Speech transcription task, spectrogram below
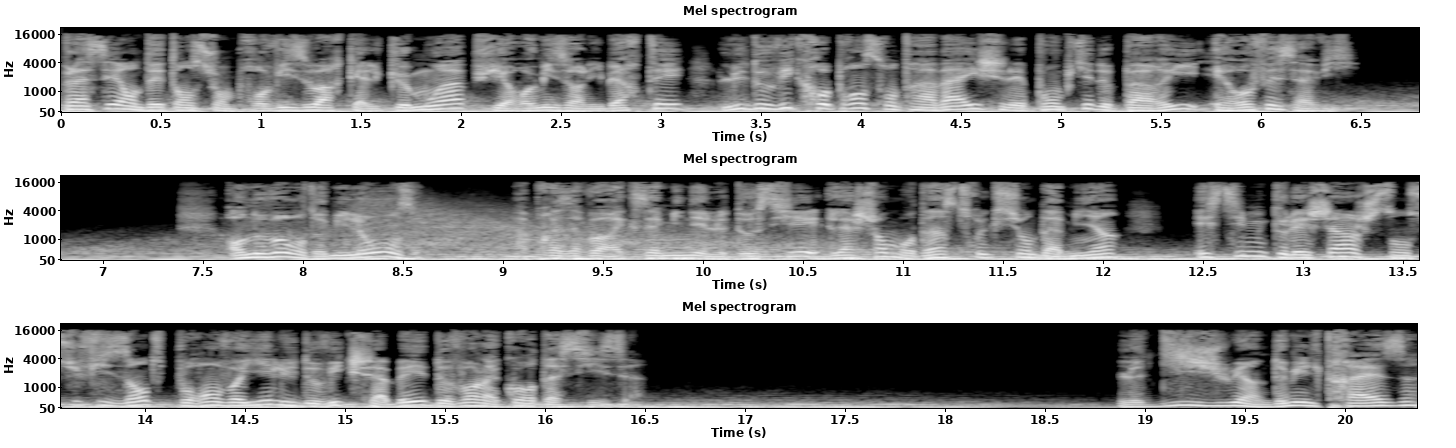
Placé en détention provisoire quelques mois, puis remis en liberté, Ludovic reprend son travail chez les pompiers de Paris et refait sa vie. En novembre 2011, après avoir examiné le dossier, la chambre d'instruction d'Amiens estime que les charges sont suffisantes pour envoyer Ludovic Chabet devant la cour d'assises. Le 10 juin 2013,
